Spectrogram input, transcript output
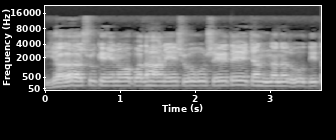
यह सुखेनोपधानेषु शेते चंदन रुदित।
